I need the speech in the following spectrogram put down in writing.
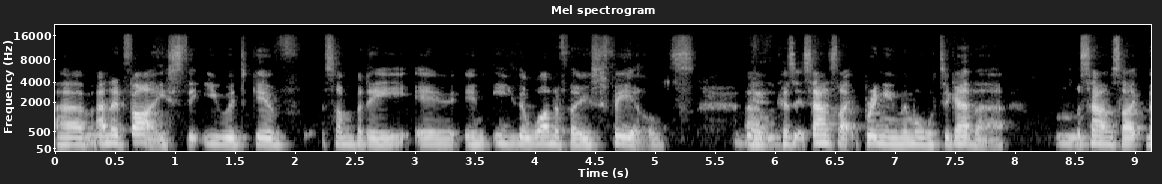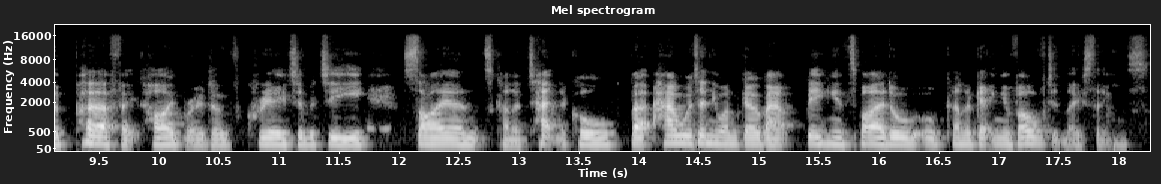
um, and advice that you would give somebody in, in either one of those fields, because um, yeah. it sounds like bringing them all together mm. sounds like the perfect hybrid of creativity, science, kind of technical. But how would anyone go about being inspired or, or kind of getting involved in those things?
